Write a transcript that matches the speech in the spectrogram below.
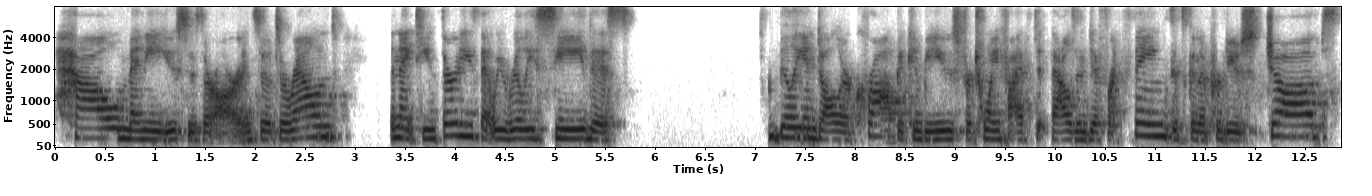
how many uses there are. And so it's around the 1930s that we really see this billion dollar crop. It can be used for 25,000 different things. It's going to produce jobs,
